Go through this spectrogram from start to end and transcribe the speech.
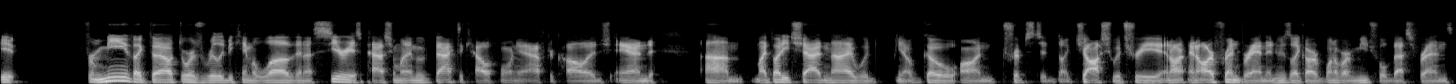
it for me like the outdoors really became a love and a serious passion when I moved back to California after college and um, my buddy Chad and I would, you know, go on trips to like Joshua Tree and our and our friend Brandon, who's like our one of our mutual best friends.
